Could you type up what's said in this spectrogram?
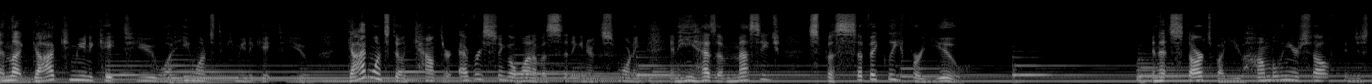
and let God communicate to you what He wants to communicate to you. God wants to encounter every single one of us sitting in here this morning, and He has a message specifically for you. And that starts by you humbling yourself and just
